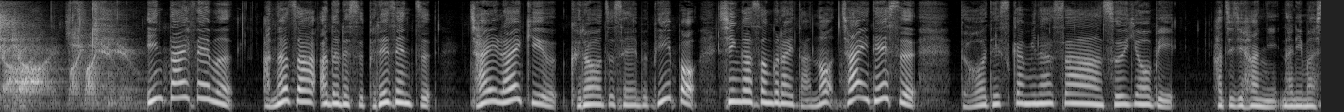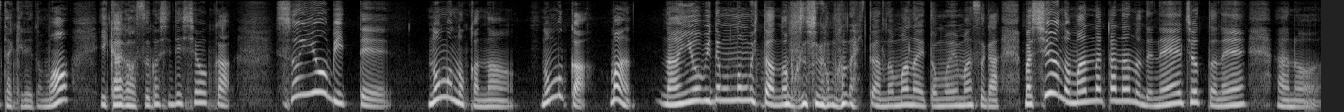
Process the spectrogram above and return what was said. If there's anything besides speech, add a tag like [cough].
インター FM Another Address presents chay Like You clothes save people シンガーソングライターの chay です。どうですか皆さん水曜日。8時半になりましたけれどもいかがお過ごしでしょうか？水曜日って飲むのかな？飲むか？まあ何曜日でも飲む人は飲むし飲まない人は飲まないと思いますが、まあ、週の真ん中なのでねちょっとねあのあ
